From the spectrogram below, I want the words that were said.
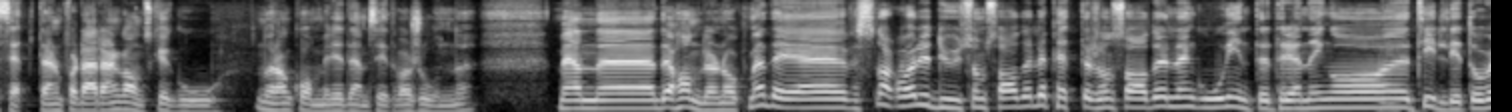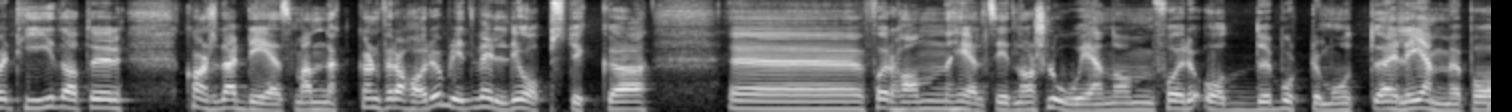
setter han, for der er han ganske god når han kommer i de situasjonene. Men uh, det handler nok med det snak, Var det du som sa det, eller Petter som sa det, eller en god vintertrening og tillit over tid? At du, kanskje det er det som er nøkkelen, for det har jo blitt veldig oppstykka uh, for han helt siden han slo igjennom for Odd borte mot, eller hjemme på,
